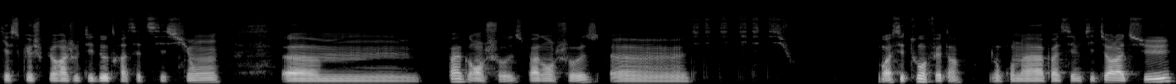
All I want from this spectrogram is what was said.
qu'est-ce que je peux rajouter d'autre à cette session? Pas grand chose, pas grand chose. Heu, ti ti ti ti ti ti chou. Ouais, c'est tout en fait, hein. Donc on a passé une petite heure là-dessus.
